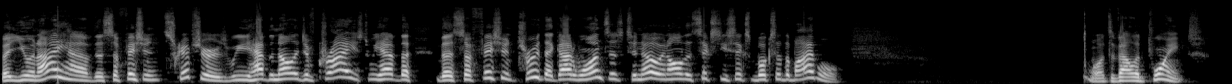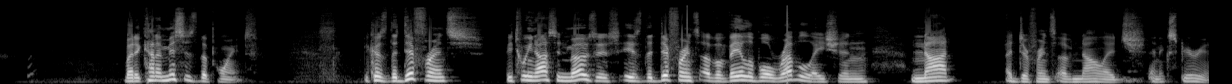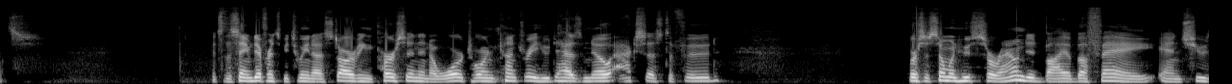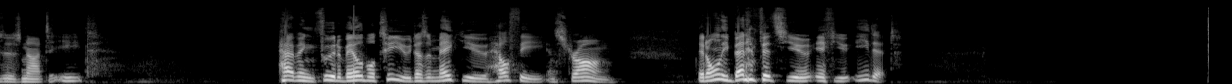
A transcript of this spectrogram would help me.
But you and I have the sufficient scriptures. We have the knowledge of Christ. We have the, the sufficient truth that God wants us to know in all the 66 books of the Bible. Well, it's a valid point, but it kind of misses the point. Because the difference between us and Moses is the difference of available revelation, not a difference of knowledge and experience. It's the same difference between a starving person in a war torn country who has no access to food versus someone who's surrounded by a buffet and chooses not to eat. Having food available to you doesn't make you healthy and strong. It only benefits you if you eat it.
